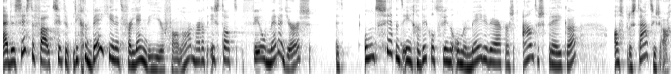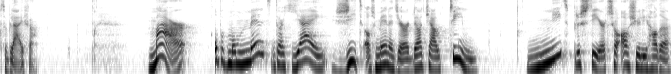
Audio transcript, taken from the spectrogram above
En de zesde fout zit, ligt een beetje in het verlengde hiervan hoor. Maar dat is dat veel managers het ontzettend ingewikkeld vinden om hun medewerkers aan te spreken als prestaties achterblijven. Maar op het moment dat jij ziet als manager dat jouw team niet presteert zoals jullie hadden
